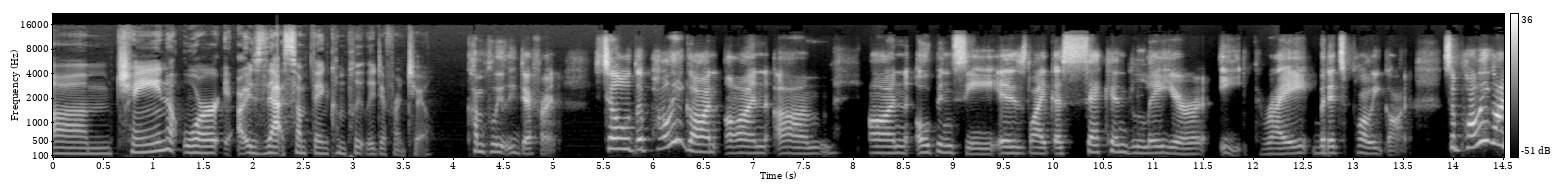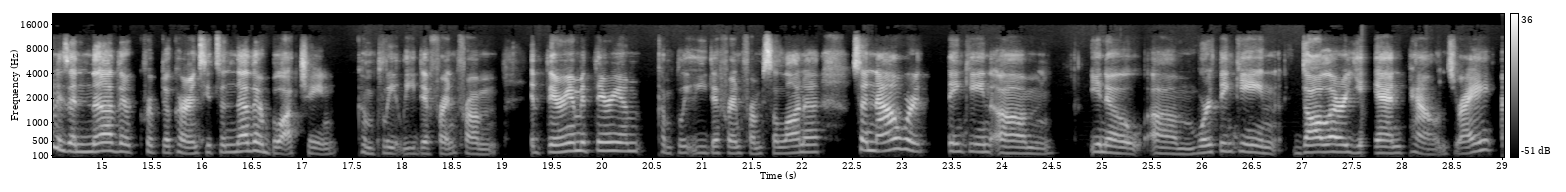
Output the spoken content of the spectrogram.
um, chain, or is that something completely different too? Completely different. So the Polygon on um, on OpenSea is like a second layer ETH, right? But it's Polygon. So Polygon is another cryptocurrency. It's another blockchain completely different from Ethereum. Ethereum completely different from Solana. So now we're thinking um you know, um, we're thinking dollar, yen, pounds, right?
